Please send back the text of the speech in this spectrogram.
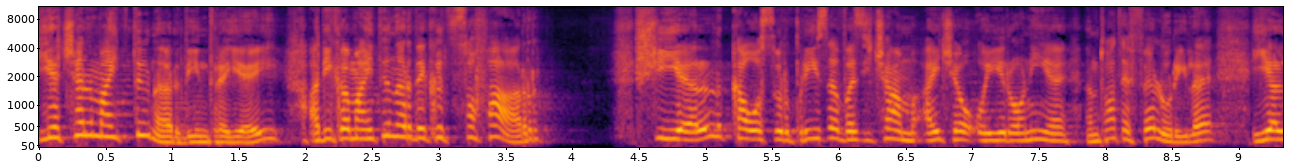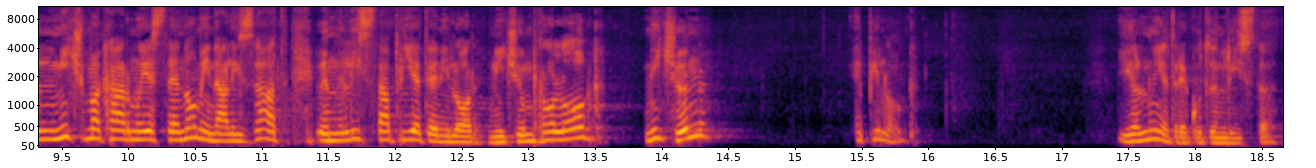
e cel mai tânăr dintre ei, adică mai tânăr decât Sofar, și el, ca o surpriză, vă ziceam, aici o ironie în toate felurile, el nici măcar nu este nominalizat în lista prietenilor, nici în prolog, nici în epilog. El nu e trecut în listă,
